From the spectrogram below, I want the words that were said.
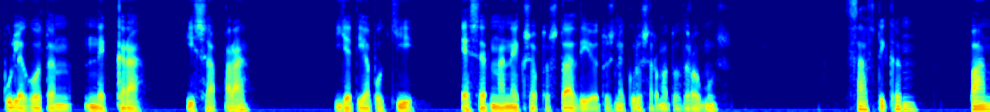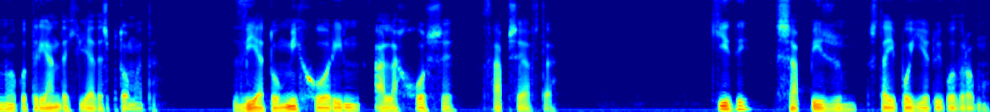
που λεγόταν νεκρά ή σαπρά, γιατί από εκεί έσερναν έξω από το στάδιο τους νεκρούς αρματοδρόμους, θαύτηκαν πάνω από 30.000 πτώματα. Δια το μη χωρίν αλλά χώσε θάψε αυτά κίδι σαπίζουν στα υπόγεια του υποδρόμου.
